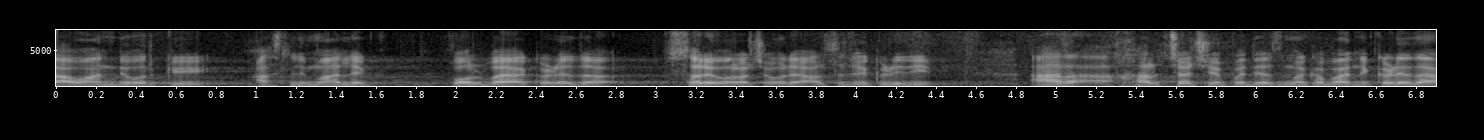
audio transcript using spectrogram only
تاوان دی ورکړي اصلي مالک کول بیه کړې ده سر یې وراچولی هر څه چې کړي دي هر خرچه چې په دې ځمکه باندې کړې ده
